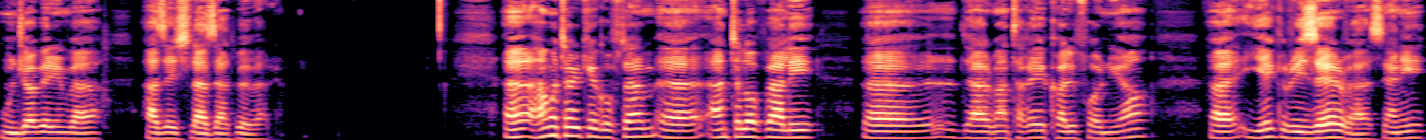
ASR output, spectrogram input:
اونجا بریم و ازش لذت ببریم. همونطوری که گفتم انتلوپ ولی در منطقه کالیفرنیا یک ریزرو هست. یعنی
